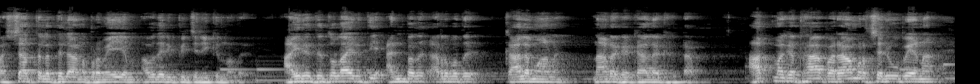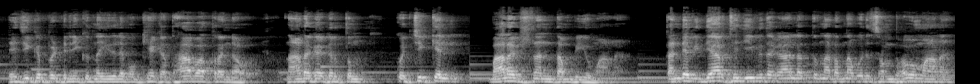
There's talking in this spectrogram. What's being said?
പശ്ചാത്തലത്തിലാണ് പ്രമേയം അവതരിപ്പിച്ചിരിക്കുന്നത്. ആയിരത്തി തൊള്ളായിരത്തി അൻപത് അറുപത് കാലമാണ് നാടക കാലഘട്ടം. ആത്മകഥാ പരാമർശ രൂപേണ രചിക്കപ്പെട്ടിരിക്കുന്ന ഇതിലെ മുഖ്യ കഥാപാത്രങ്ങൾ നാടകകൃത്തും കൊച്ചിക്കൽ ബാലകൃഷ്ണൻ തമ്പിയുമാണ്. തന്റെ വിദ്യാർത്ഥി ജീവിതകാലത്ത് നടന്ന ഒരു സംഭവമാണ്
